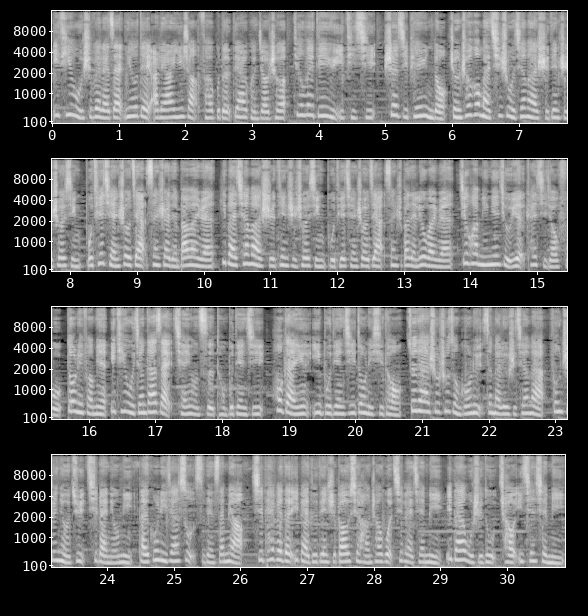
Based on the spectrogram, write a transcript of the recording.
ET 五是蔚来在 New Day 二零二一上发布的第二款轿车，定位低于 ET 七，设计偏运动，整车购买七十五千瓦时电池车型，补贴前售价三十二点八万元，一百千。千瓦时电池车型补贴前售价三十八点六万元，计划明年九月开启交付。动力方面，ET 五将搭载前永磁同步电机、后感应异步电机动力系统，最大输出总功率三百六十千瓦，峰值扭矩七百牛米，百公里加速四点三秒。其配备的一百度电池包续航超过七百千米，一百五十度超一千千米。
